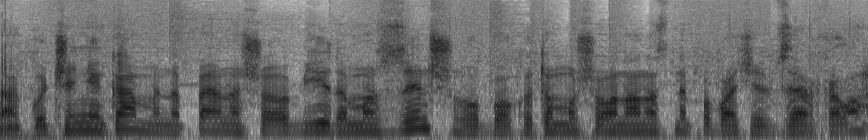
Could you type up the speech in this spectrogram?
Так, ученика ми напевно, що об'їдемо з іншого боку, тому що вона нас не побачить в дзеркало.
